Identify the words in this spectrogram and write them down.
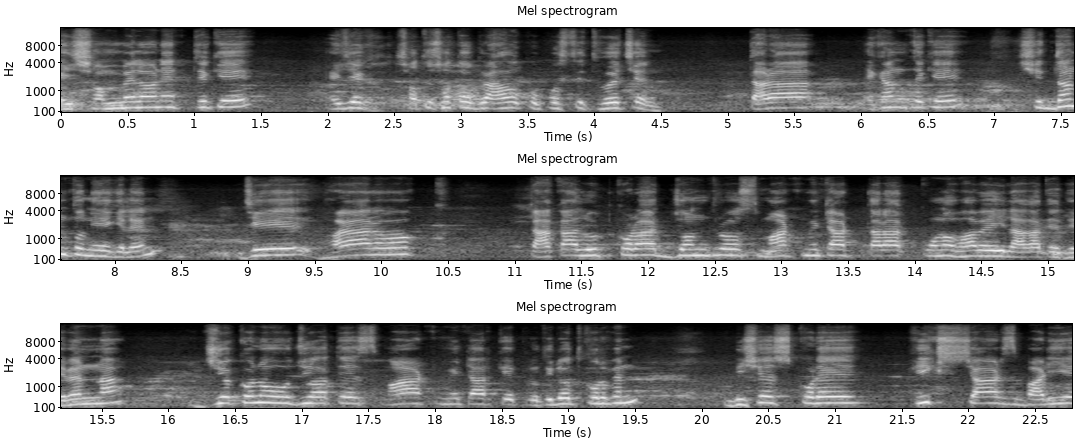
এই সম্মেলনের থেকে এই যে শত শত গ্রাহক উপস্থিত হয়েছেন তারা এখান থেকে সিদ্ধান্ত নিয়ে গেলেন যে ভয়ানক টাকা লুট করার যন্ত্র স্মার্ট মিটার তারা কোনোভাবেই লাগাতে দেবেন না। যে কোনো অজুহাতে স্মার্ট মিটারকে প্রতিরোধ করবেন। বিশেষ করে ফিক্স চার্জ বাড়িয়ে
